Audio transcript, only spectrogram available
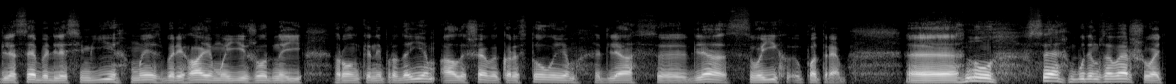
для себе, для сім'ї. Ми зберігаємо її, жодної гронки не продаємо, а лише використовуємо для, для своїх потреб. Е, ну, все, будемо завершувати.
